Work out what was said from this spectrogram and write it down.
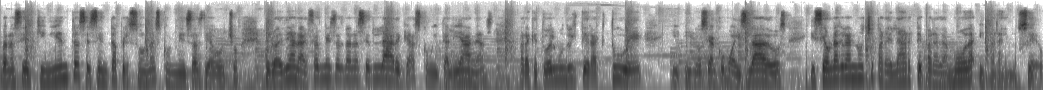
van a ser 560 personas con mesas de a 8, pero Adriana, esas mesas van a ser largas, como italianas, para que todo el mundo interactúe y, y no sean como aislados, y sea una gran noche para el arte, para la moda y para el museo.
